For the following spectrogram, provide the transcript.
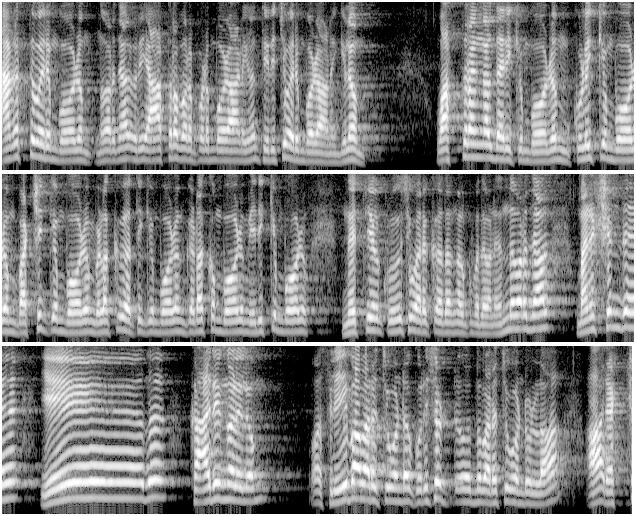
അകത്ത് വരുമ്പോഴും എന്ന് പറഞ്ഞാൽ ഒരു യാത്ര പുറപ്പെടുമ്പോഴാണെങ്കിലും തിരിച്ചു വരുമ്പോഴാണെങ്കിലും വസ്ത്രങ്ങൾ ധരിക്കുമ്പോഴും കുളിക്കുമ്പോഴും ഭക്ഷിക്കുമ്പോഴും വിളക്ക് കത്തിക്കുമ്പോഴും കിടക്കുമ്പോഴും ഇരിക്കുമ്പോഴും നെറ്റിയിൽ ക്രൂശ് വരക്കുക തങ്ങൾക്ക് പതിവാണ് എന്ന് പറഞ്ഞാൽ മനുഷ്യന്റെ ഏത് കാര്യങ്ങളിലും സ്ലീപ വരച്ചുകൊണ്ട് കുരിശ് ഒന്ന് വരച്ചുകൊണ്ടുള്ള ആ രക്ഷ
